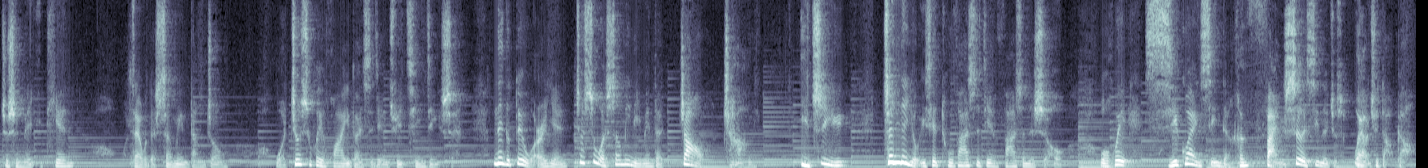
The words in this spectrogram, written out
就是每一天，在我的生命当中，我就是会花一段时间去亲近神。那个对我而言，就是我生命里面的照常，以至于。真的有一些突发事件发生的时候，我会习惯性的、很反射性的，就是我要去祷告，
